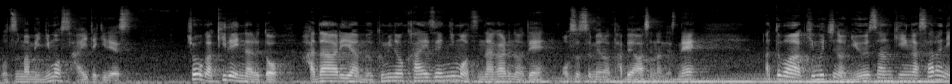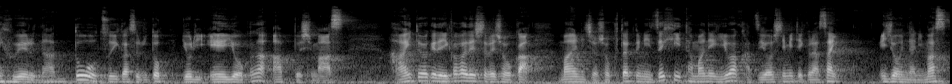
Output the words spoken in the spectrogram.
おつまみにも最適です。腸がきれいになると肌荒れやむくみの改善にもつながるのでおすすめの食べ合わせなんですね。あとはキムチの乳酸菌がさらに増える納豆を追加するとより栄養価がアップします。はいというわけでいかがでしたでしょうか？毎日の食卓にぜひ玉ねぎは活用してみてください。以上になります。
